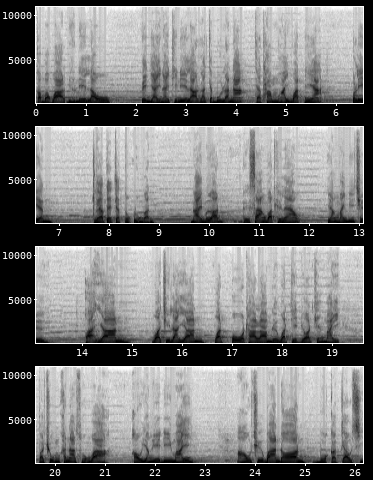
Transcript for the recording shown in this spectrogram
ก็บอกว่าเดี๋ยวนี้เราเป็นใหญ่ในที่นี้แล้วเราจะบูรณะจะทำให้วัดนี้เปลี่ยนแล้วแต่จะตกลงกันในเมื่อได้สร้างวัดขึ้นแล้ว ยังไม่มีชื่อ พระยาน วชิรยาน วัดโปธาราม หรือวัดเจ็ดยอดเชียงใหม่ ประชุมคณะสงฆ์ว่า เอาอย่างนี้ดีไหม เอาชื่อบ้านดอนบวกกับเจ้าศรี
